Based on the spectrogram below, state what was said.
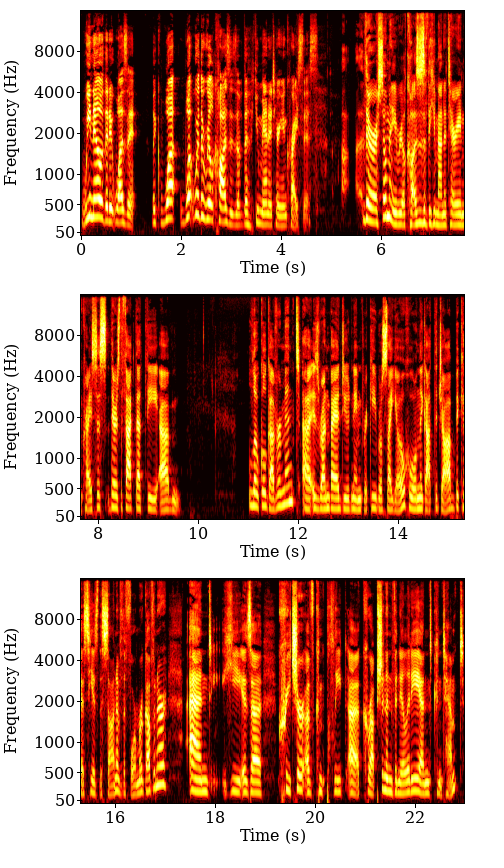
we know that it wasn't. Like what what were the real causes of the humanitarian crisis? There are so many real causes of the humanitarian crisis. There's the fact that the um, local government uh, is run by a dude named Ricky Rosselló, who only got the job because he is the son of the former governor. And he is a creature of complete uh, corruption and venality and contempt.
